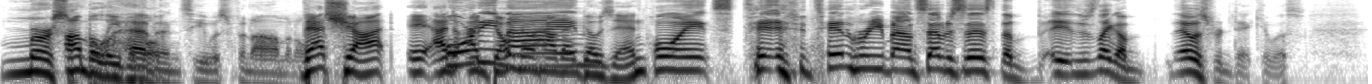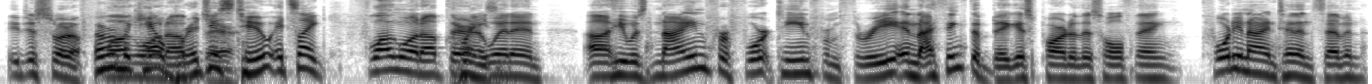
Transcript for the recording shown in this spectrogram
merciful Unbelievable. heavens, he was phenomenal. that shot, it, I, I don't know how that goes in. Points, 10, 10 rebounds, seven assists. The it was like a that was ridiculous. He just sort of flung Remember one up Bridges there. too? It's like Flung one up there and it went in. Uh, he was nine for 14 from three, and I think the biggest part of this whole thing 49, 10, and 7,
